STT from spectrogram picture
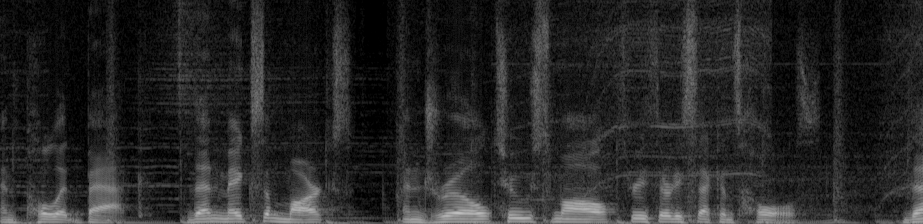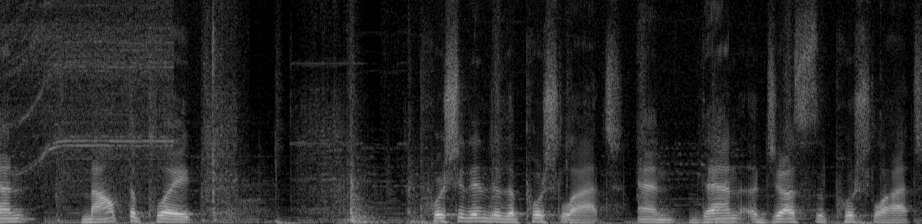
and pull it back. Then make some marks and drill two small 3 seconds holes. Then mount the plate, push it into the push latch, and then adjust the push latch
